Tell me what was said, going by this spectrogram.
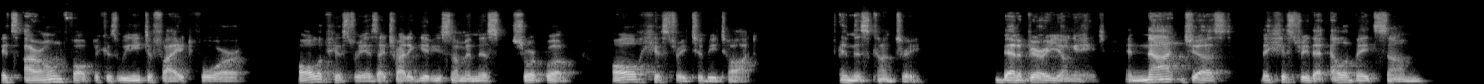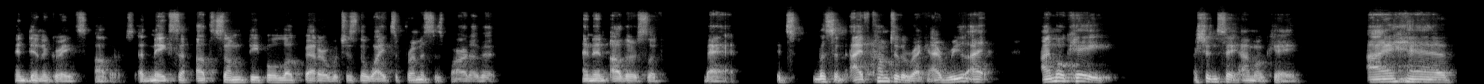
It's our own fault because we need to fight for all of history, as I try to give you some in this short book, all history to be taught in this country at a very young age, and not just the history that elevates some and denigrates others. That makes uh, some people look better, which is the white supremacist part of it, and then others look bad. It's listen. I've come to the record. I really, I, I'm okay. I shouldn't say I'm okay. I have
